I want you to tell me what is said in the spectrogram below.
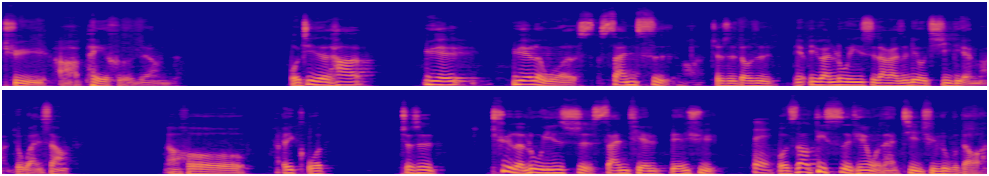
去啊配合这样子。我记得他约约了我三次啊，就是都是一一般录音室大概是六七点嘛，就晚上，然后哎我就是去了录音室三天连续，对。我知道第四天我才进去录到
